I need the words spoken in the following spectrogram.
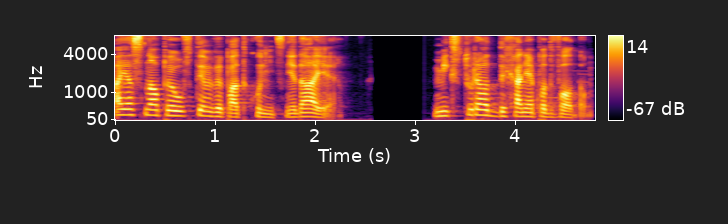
a jasnopył w tym wypadku nic nie daje. Mikstura oddychania pod wodą.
